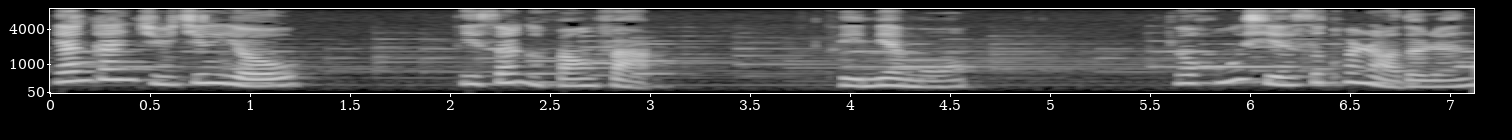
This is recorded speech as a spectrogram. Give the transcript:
洋甘菊精油。第三个方法可以面膜，有红血丝困扰的人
